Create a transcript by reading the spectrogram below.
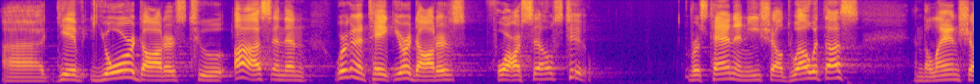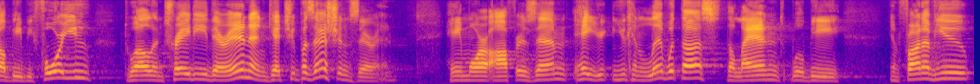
uh, give your daughters to us, and then we're going to take your daughters for ourselves too. Verse 10 And ye shall dwell with us and the land shall be before you. Dwell and trade ye therein, and get you possessions therein. Hamor offers them, hey, you, you can live with us. The land will be in front of you.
